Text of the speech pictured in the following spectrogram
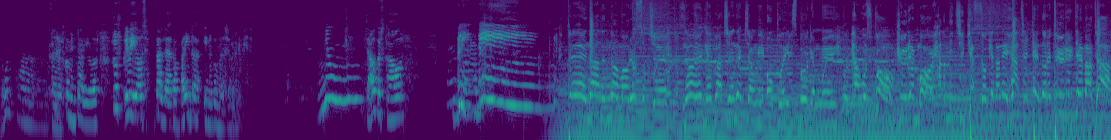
Me gusta, dejad en los comentarios, suscribíos, dale a la campanita y nos vemos la semana que viene. Chao, pescados. 그때 나는 너무 어렸었지. 너에게 바친 액장미 Oh please forgive me. I was wrong 그래 뭘 하다 미치겠어. 계단에 앉을 때 너를 들을 때마다.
